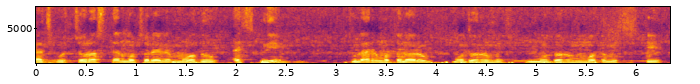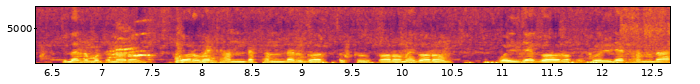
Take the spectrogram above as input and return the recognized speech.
গাজপুর চৌরাস্তার মোচরের মধু আইসক্রিম তুলার মতো নরম মধুর মধুর মতো মিষ্টি তুলার মতো নরম গরমে ঠান্ডা ঠান্ডার গর- গরমে গরম কলজা গরম কলজা ঠান্ডা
